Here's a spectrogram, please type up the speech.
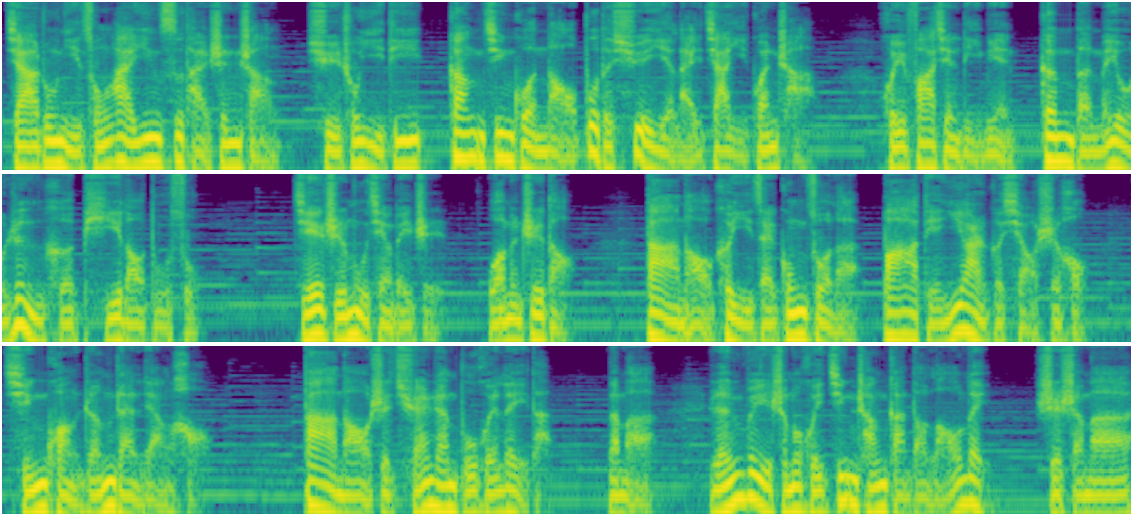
假如你从爱因斯坦身上取出一滴刚经过脑部的血液来加以观察，会发现里面根本没有任何疲劳毒素。截止目前为止，我们知道，大脑可以在工作了八点一二个小时后，情况仍然良好。大脑是全然不会累的。那么，人为什么会经常感到劳累？是什么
